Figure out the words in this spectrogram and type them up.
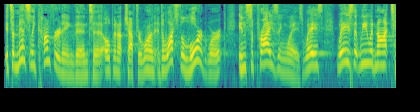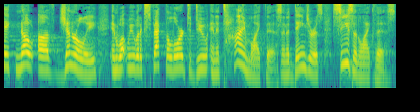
It's immensely comforting then to open up chapter one and to watch the Lord work in surprising ways, ways, ways that we would not take note of generally in what we would expect the Lord to do in a time like this, in a dangerous season like this.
